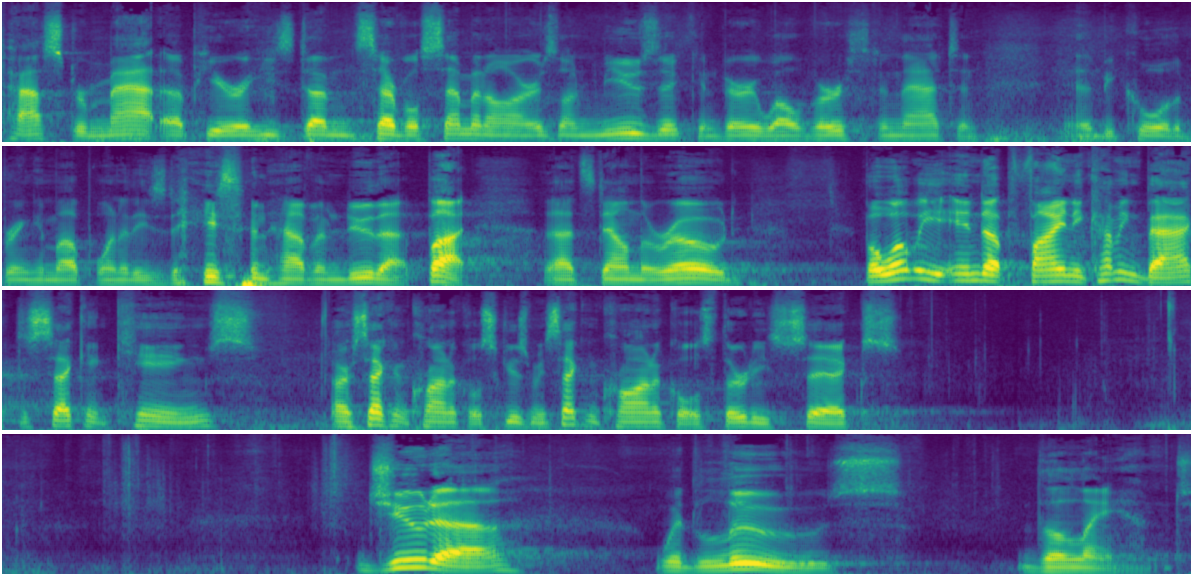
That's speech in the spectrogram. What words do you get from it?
Pastor Matt up here. He's done several seminars on music and very well versed in that. And it'd be cool to bring him up one of these days and have him do that. But that's down the road. But what we end up finding, coming back to Second Kings, or Second Chronicles, excuse me, Second Chronicles 36, Judah would lose the land.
